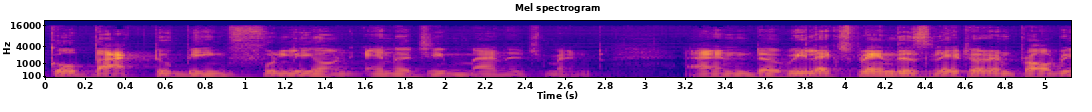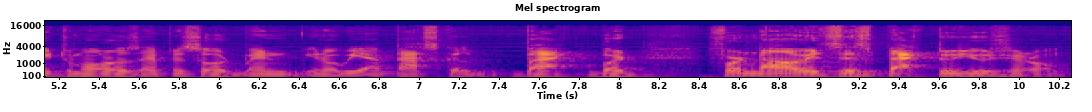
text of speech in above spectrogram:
go back to being fully on energy management. And uh, we'll explain this later in probably tomorrow's episode when, you know, we have Pascal back. But for now, it's just back to you, Jerome.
